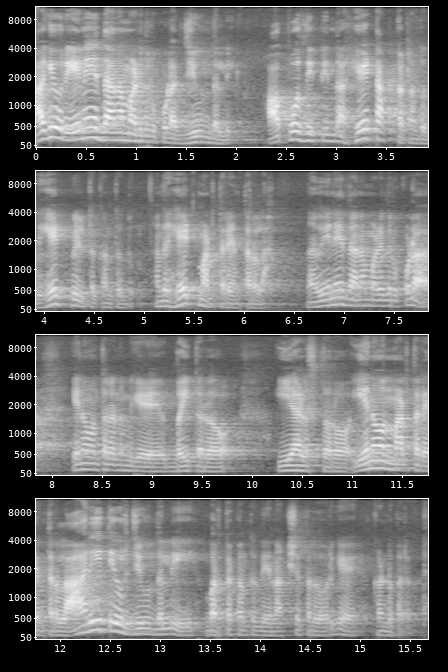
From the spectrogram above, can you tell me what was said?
ಹಾಗೆ ಅವ್ರು ಏನೇ ದಾನ ಮಾಡಿದರೂ ಕೂಡ ಜೀವನದಲ್ಲಿ ಆಪೋಸಿಟ್ಟಿಂದ ಹೇಟ್ ಆಗ್ತಕ್ಕಂಥದ್ದು ಹೇಟ್ ಬೀಳ್ತಕ್ಕಂಥದ್ದು, ಅಂದರೆ ಹೇಟ್ ಮಾಡ್ತಾರೆ ಅಂತಾರಲ್ಲ ನಾವೇನೇ ದಾನ ಮಾಡಿದರೂ ಕೂಡ ಏನೋ ಒಂಥರ ನಮಗೆ ಬೈತಾರೋ, ಹೀಯಾಳಿಸ್ತಾರೋ, ಏನೋ ಒಂದು ಮಾಡ್ತಾರೆ ಅಂತಾರಲ್ಲ, ಆ ರೀತಿ ಇವ್ರ ಜೀವನದಲ್ಲಿ ಬರ್ತಕ್ಕಂಥದ್ದು ಈ ನಕ್ಷತ್ರದವರಿಗೆ ಕಂಡುಬರುತ್ತೆ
